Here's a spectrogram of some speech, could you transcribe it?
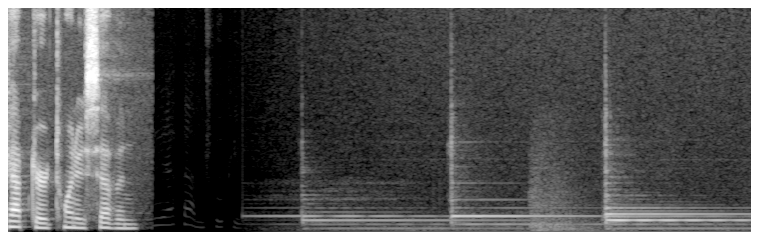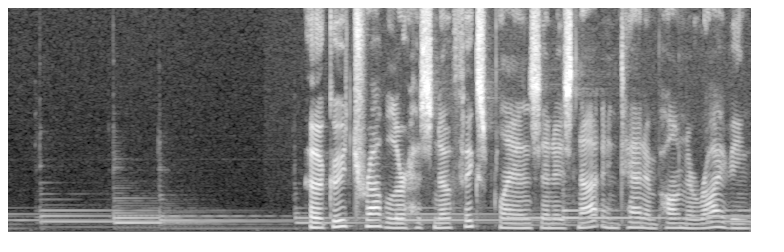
Chapter 27 A good traveler has no fixed plans and is not intent upon arriving.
